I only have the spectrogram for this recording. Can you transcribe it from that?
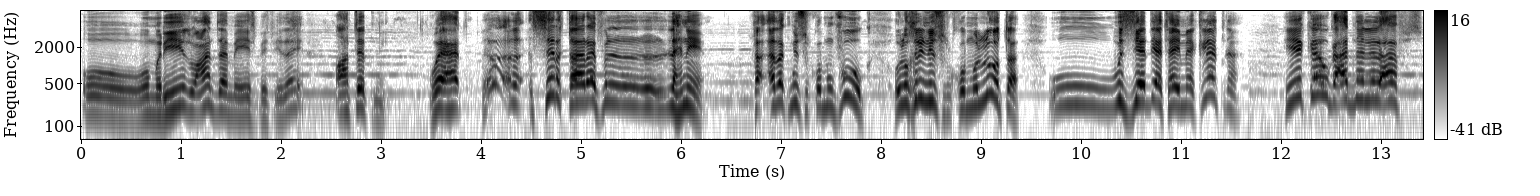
ومريض وعندها ما يثبت في واعطتني واحد السرقه راهي في لهنا. هذاك يسرقوا من فوق والآخرين يسرقوا من اللوطة. والزيادات هي ماكلتنا هيك وقعدنا للعفس.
